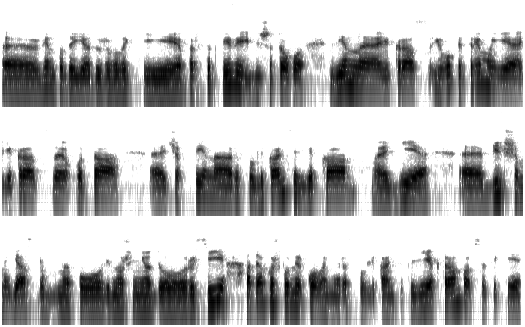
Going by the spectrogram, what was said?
е, Він подає дуже великі перспективи, і більше того, він е, якраз його підтримує якраз ота частина республіканців, яка є більшими яструбами по відношенню до Росії, а також помірковані республіканці. Тоді як Трампа все таки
